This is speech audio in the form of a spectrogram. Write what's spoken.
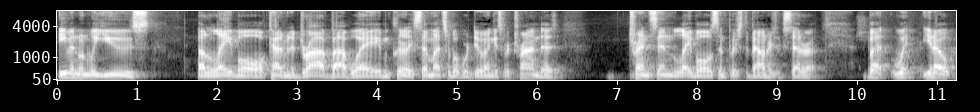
even when we use a label kind of in a drive-by way, I mean, clearly so much of what we're doing is we're trying to transcend labels and push the boundaries, et cetera. But we, you know,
